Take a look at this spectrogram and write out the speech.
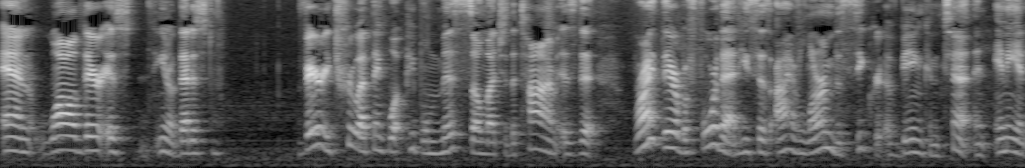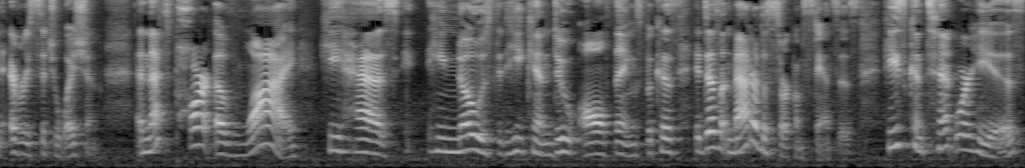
And while there is, you know, that is very true. I think what people miss so much of the time is that right there before that, he says, I have learned the secret of being content in any and every situation. And that's part of why he has, he knows that he can do all things because it doesn't matter the circumstances. He's content where he is,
